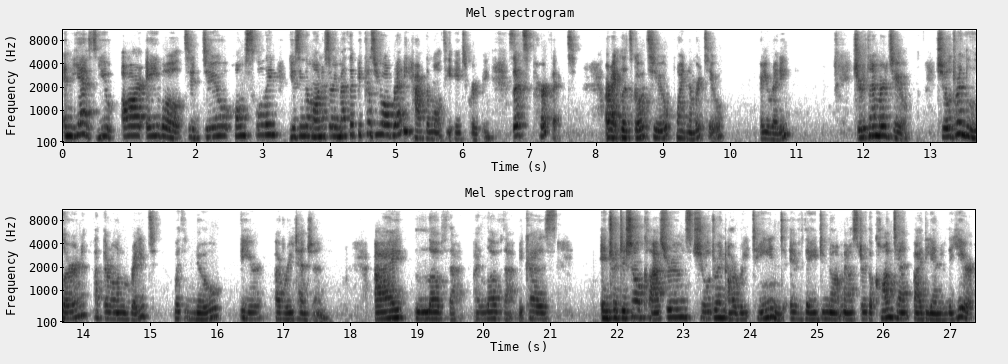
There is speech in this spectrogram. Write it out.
And yes, you are able to do homeschooling using the Montessori method because you already have the multi-age grouping. So it's perfect. All right, let's go to point number two. Are you ready? Truth number two. Children learn at their own rate with no fear of retention. I love that. I love that because in traditional classrooms, children are retained if they do not master the content by the end of the year.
